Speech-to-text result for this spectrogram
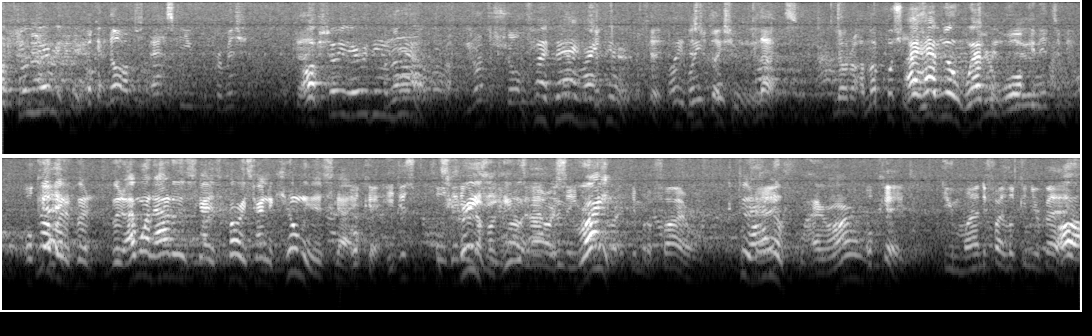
I'll show you everything. Okay, no, I'm just asking you for permission. Okay? I'll show you everything oh, no, no, I no, no, no, you don't have to show me. It's my bag right there. Okay, Why, why you Mr. Relax. No, no, I'm not pushing I you. have no weapon. You're walking dude. into me. No, Okay. but, but but I want out of this guy's car. He's trying to kill me. This guy. Okay, he just pulled It's in crazy. at 100 He miles was- an hour saying right. you threatened him with a firearm. Dude, I have Okay. no firearm. Okay, do you mind if I look in your bag? I'll,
